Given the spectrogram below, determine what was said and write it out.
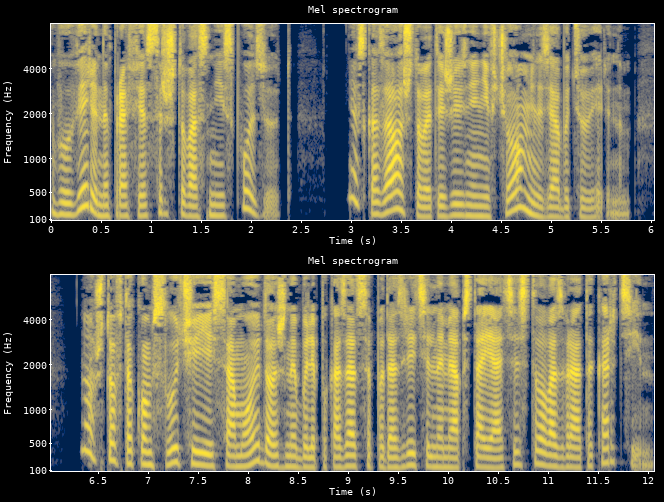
Вы уверены, профессор, что вас не используют? Я сказала, что в этой жизни ни в чем нельзя быть уверенным. Но что в таком случае ей самой должны были показаться подозрительными обстоятельства возврата картин?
